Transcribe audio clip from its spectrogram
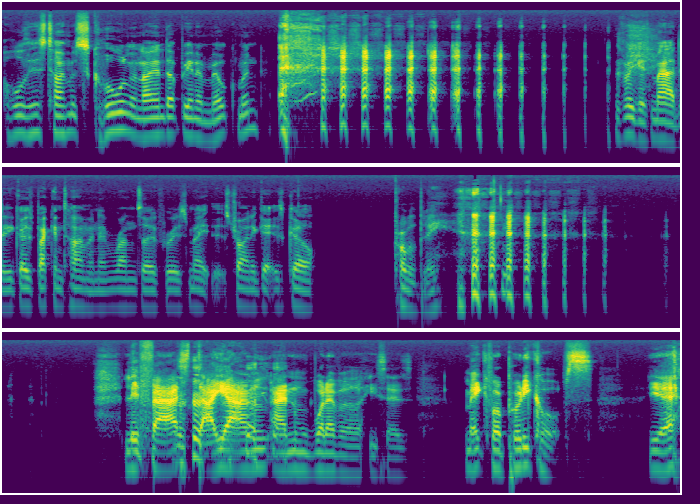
All this time at school, and I end up being a milkman. He gets mad and he goes back in time and then runs over his mate that's trying to get his girl. Probably. Live fast, die young, and whatever he says. Make for a pretty corpse. Yeah.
